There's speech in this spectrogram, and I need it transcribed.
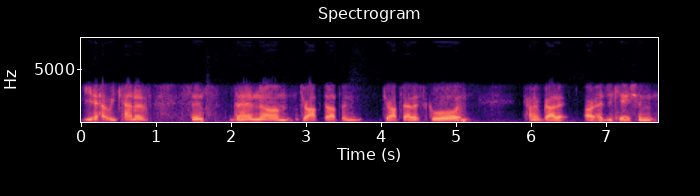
yeah we kind of since then um, dropped up and dropped out of school and kind of got it, our education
